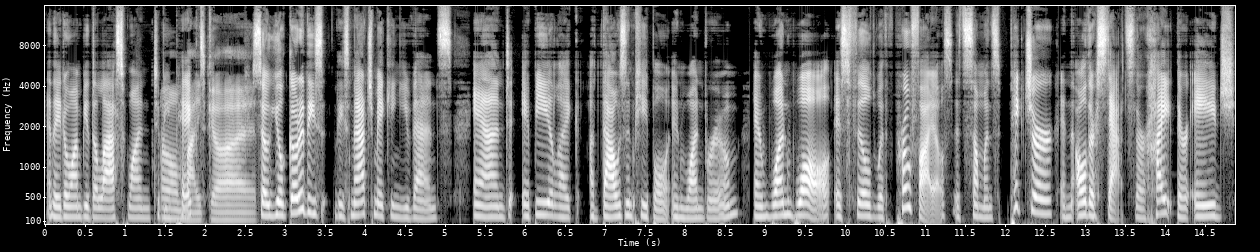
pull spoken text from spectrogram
and they don't want to be the last one to be oh picked. Oh my god. So you'll go to these these matchmaking events and it be like a thousand people in one room and one wall is filled with profiles. It's someone's picture and all their stats, their height, their age,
